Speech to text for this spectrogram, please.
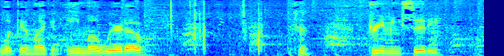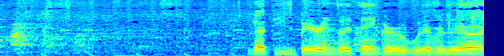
looking like an emo weirdo. Dreaming City. We got these barons, I think, or whatever they are.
